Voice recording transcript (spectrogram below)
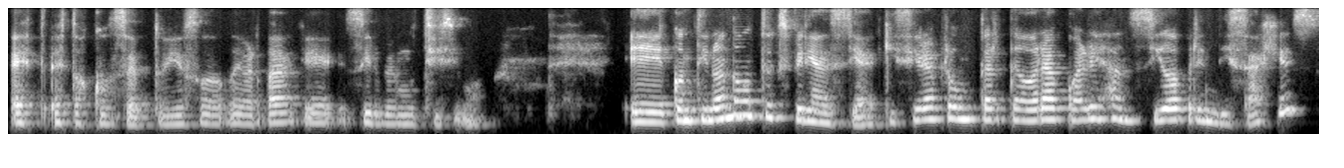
estos conceptos y eso de verdad que sirve muchísimo. Eh, continuando con tu experiencia, quisiera preguntarte ahora cuáles han sido aprendizajes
